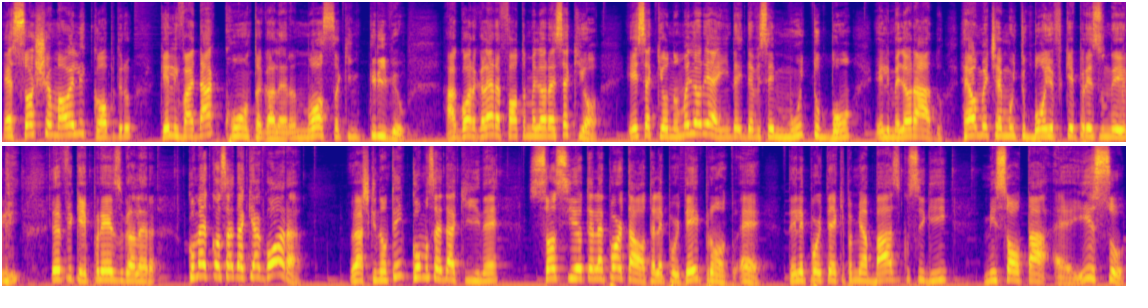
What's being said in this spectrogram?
é só chamar o helicóptero que ele vai dar conta, galera. Nossa, que incrível. Agora, galera, falta melhorar esse aqui, ó. Esse aqui eu não melhorei ainda e deve ser muito bom ele melhorado. Realmente é muito bom e eu fiquei preso nele. Eu fiquei preso, galera. Como é que eu saio daqui agora? Eu acho que não tem como sair daqui, né? Só se eu teleportar, ó. Teleportei pronto. É, teleportei aqui pra minha base consegui me soltar. É isso.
